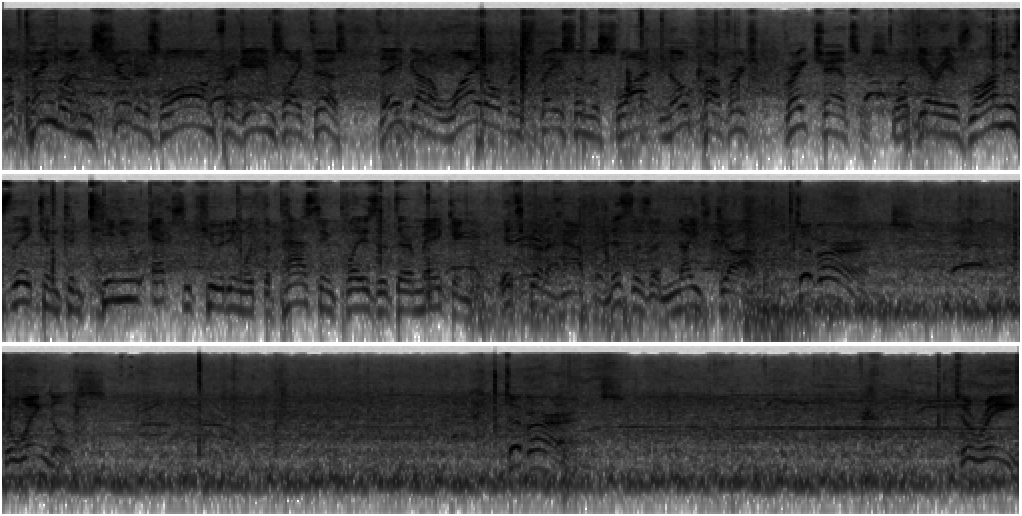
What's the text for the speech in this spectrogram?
The Penguins shooters long for games like this. They've got a wide open space in the slot, no coverage, great chances. Well, Gary, as long as they can continue executing with the passing plays that they're making, it's going to happen. This is a nice job. To Burns. To Wingels. To Burns. To Reed.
